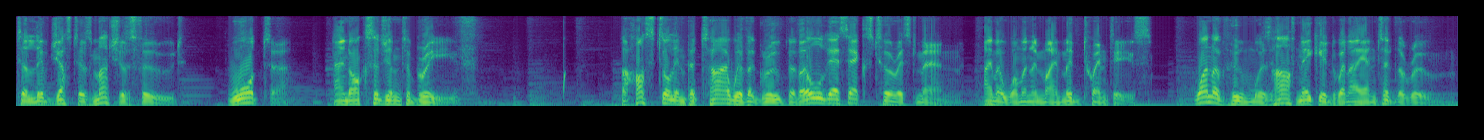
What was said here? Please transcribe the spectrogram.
to live just as much as food, water, and oxygen to breathe. A hostel in Pattaya with a group of old Essex tourist men. I'm a woman in my mid 20s. One of whom was half naked when I entered the room.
